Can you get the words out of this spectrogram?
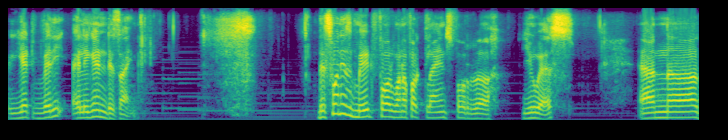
yet very elegant design. This one is made for one of our clients for uh, US and uh,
